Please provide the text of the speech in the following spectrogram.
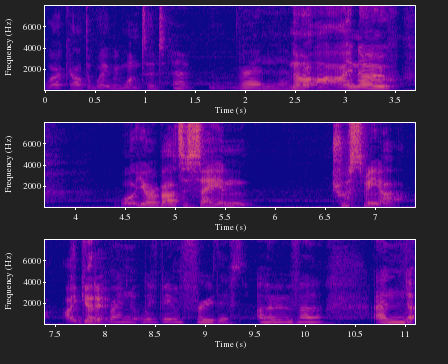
work out the way we wanted. Oh, Ren. uh, No, I, I know what you're about to say, and trust me, I, I get it. Ren, we've been through this over and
